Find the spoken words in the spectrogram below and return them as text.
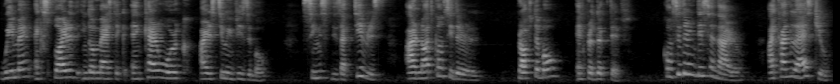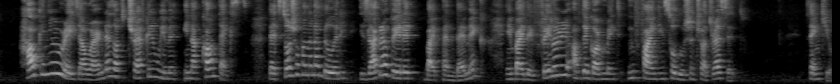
Women exploited in domestic and care work are still invisible, since these activities are not considered profitable and productive. Considering this scenario, I kindly ask you, how can you raise awareness of trafficked women in a context that social vulnerability is aggravated by pandemic and by the failure of the government in finding solutions to address it? Thank you.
